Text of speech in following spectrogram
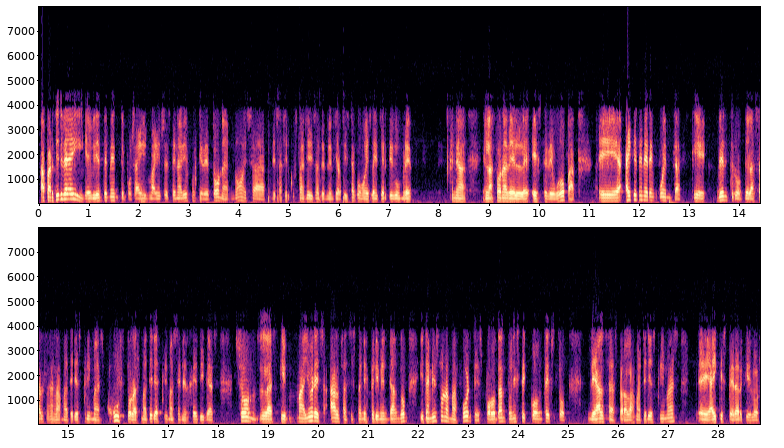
A partir de ahí, evidentemente, pues hay varios escenarios pues, que detonan, ¿no? Esa esa circunstancia y esa tendencia alcista, como es la incertidumbre en la, en la zona del este de Europa. Eh, hay que tener en cuenta que dentro de las alzas en las materias primas, justo las materias primas energéticas son las que mayores alzas están experimentando y también son las más fuertes. Por lo tanto, en este contexto de alzas para las materias primas, eh, hay que esperar que los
